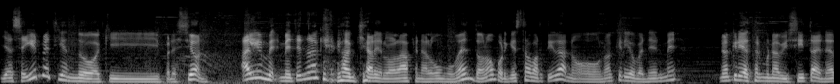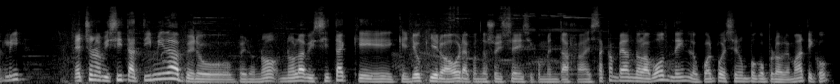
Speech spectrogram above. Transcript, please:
Y a seguir metiendo aquí presión. Alguien me, tendrá que gankear el Olaf en algún momento, ¿no? Porque esta partida no, no ha querido venirme. No ha querido hacerme una visita en early. He hecho una visita tímida, pero, pero no, no la visita que, yo quiero ahora cuando soy 6 y con ventaja. Está campeando la botlane, lo cual puede ser un poco problemático.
